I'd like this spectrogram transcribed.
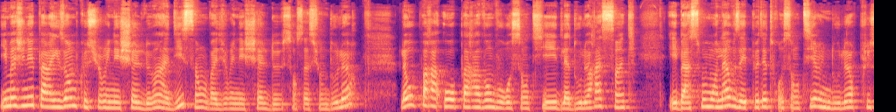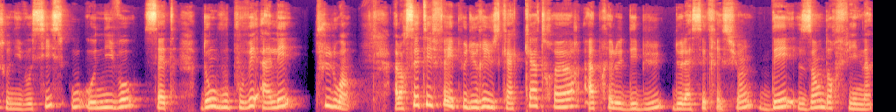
Imaginez par exemple que sur une échelle de 1 à 10, hein, on va dire une échelle de sensation de douleur, là où auparavant vous ressentiez de la douleur à 5, et ben à ce moment-là, vous allez peut-être ressentir une douleur plus au niveau 6 ou au niveau 7. Donc vous pouvez aller plus loin. Alors cet effet peut durer jusqu'à 4 heures après le début de la sécrétion des endorphines.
